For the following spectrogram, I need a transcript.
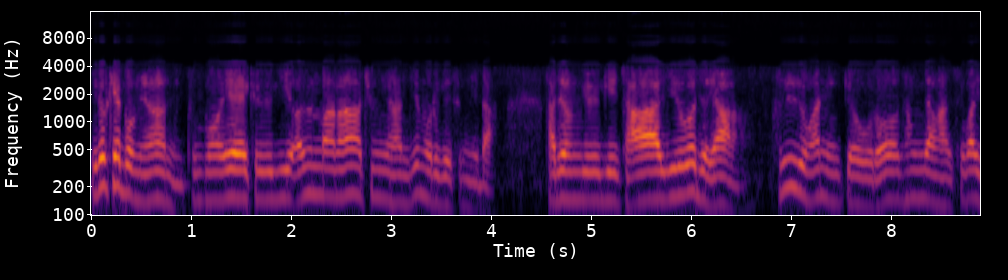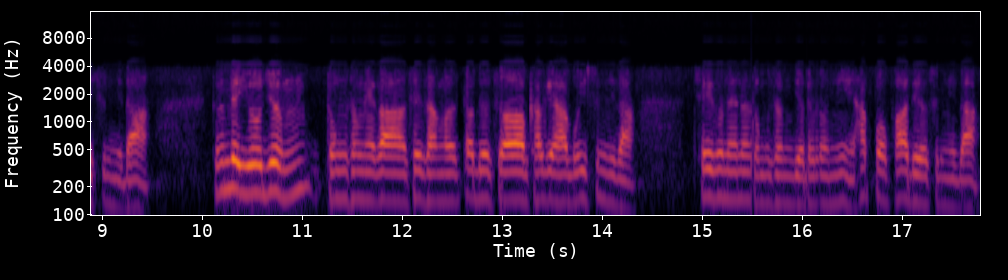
이렇게 보면 부모의 교육이 얼마나 중요한지 모르겠습니다. 가정교육이 잘 이루어져야 훌륭한 인격으로 성장할 수가 있습니다. 그런데 요즘 동성애가 세상을 떠들썩하게 하고 있습니다. 최근에는 동성 결혼이 합법화되었습니다.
